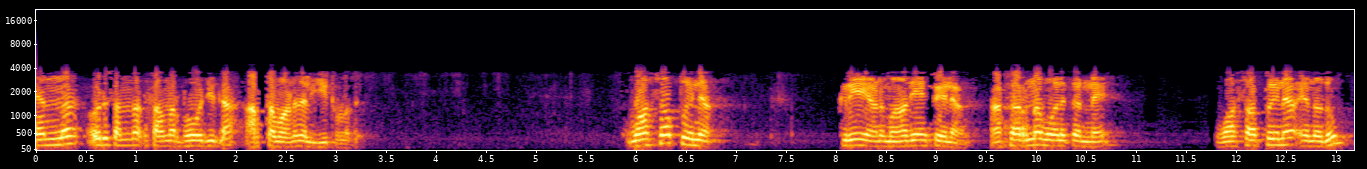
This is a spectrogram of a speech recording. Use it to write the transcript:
എന്ന ഒരു സന്ദർഭോചിത അർത്ഥമാണ് നൽകിയിട്ടുള്ളത്. വസത്തുന ക്രിയയാണ് മാതിയായ ഫേലാണ് അസർണ പോലെ തന്നെ വസത്തുന എന്നതും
